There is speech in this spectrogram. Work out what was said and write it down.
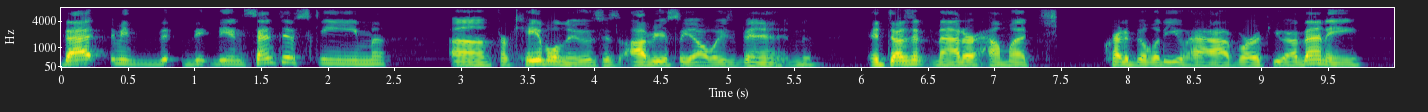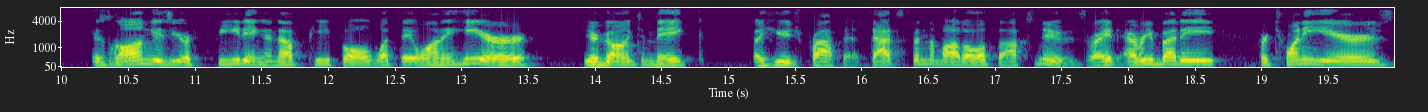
that, I mean, the, the, the incentive scheme um, for cable news has obviously always been it doesn't matter how much credibility you have or if you have any, as long as you're feeding enough people what they want to hear, you're going to make a huge profit. That's been the model of Fox News, right? Everybody for 20 years,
